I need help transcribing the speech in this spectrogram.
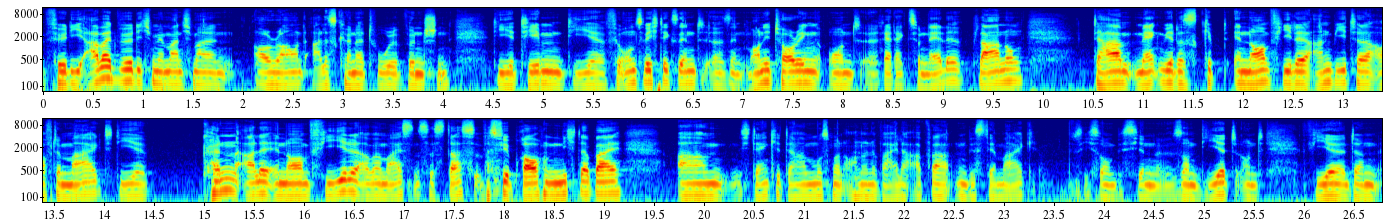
Für die Arbeit würde ich mir manchmal ein Allround-Alleskönner-Tool wünschen. Die Themen, die für uns wichtig sind, äh, sind Monitoring und äh, redaktionelle Planung. Da merken wir, dass es gibt enorm viele Anbieter auf dem Markt, die können alle enorm viel, aber meistens ist das, was wir brauchen, nicht dabei. Ähm, ich denke, da muss man auch noch eine Weile abwarten, bis der Markt sich so ein bisschen sondiert und wir dann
